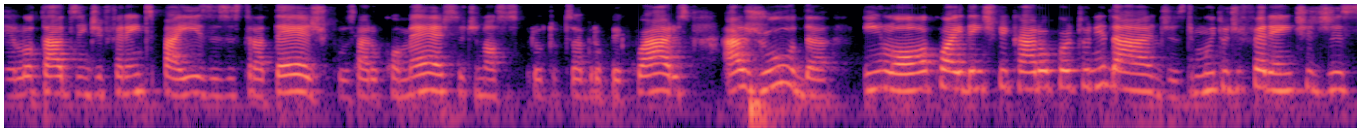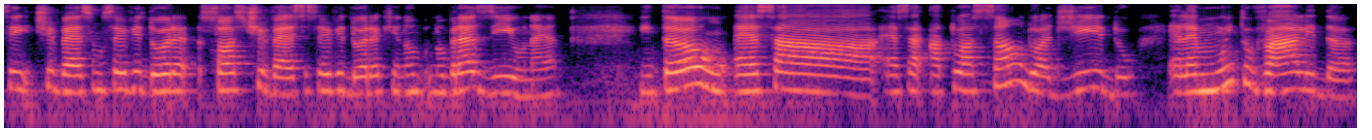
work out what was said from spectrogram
eh, lotados em diferentes países estratégicos para o comércio de nossos produtos agropecuários, ajuda em loco a identificar oportunidades, muito diferente de se tivesse um servidor, só se tivesse servidor aqui no, no Brasil, né? Então, essa, essa atuação do adido, ela é muito válida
